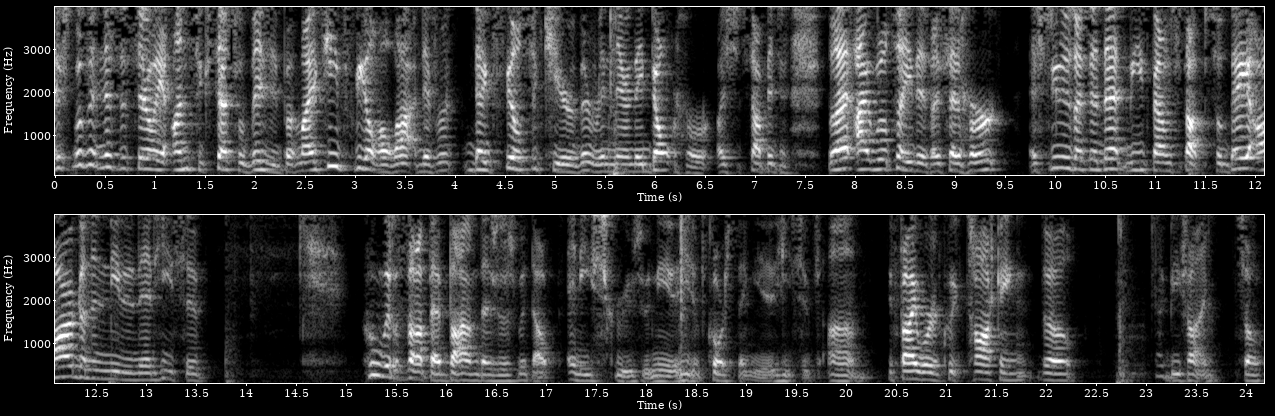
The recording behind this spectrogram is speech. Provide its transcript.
this wasn't necessarily an unsuccessful visit, but my teeth feel a lot different. They feel secure. They're in there. They don't hurt. I should stop bitching. But I will tell you this. I said hurt. As soon as I said that, these bounced up. So they are going to need an adhesive. Who would have thought that bottom dentures without any screws would need adhesive? Of course they need adhesive. Um, if I were to quit talking, though, I'd be fine. So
